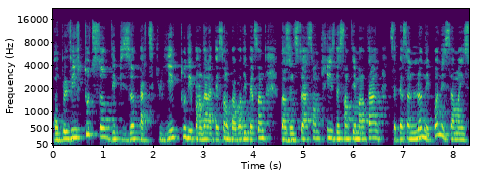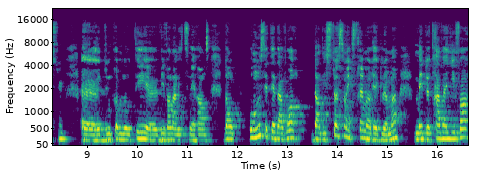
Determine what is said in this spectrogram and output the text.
On peut vivre toutes sortes d'épisodes particuliers, tout dépendant de la personne. On peut avoir des personnes dans une situation de crise de santé mentale. Cette personne-là n'est pas nécessairement issue euh, d'une communauté euh, vivant dans l'itinérance. Donc, pour nous, c'était d'avoir dans des situations extrêmes un règlement, mais de travailler fort.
